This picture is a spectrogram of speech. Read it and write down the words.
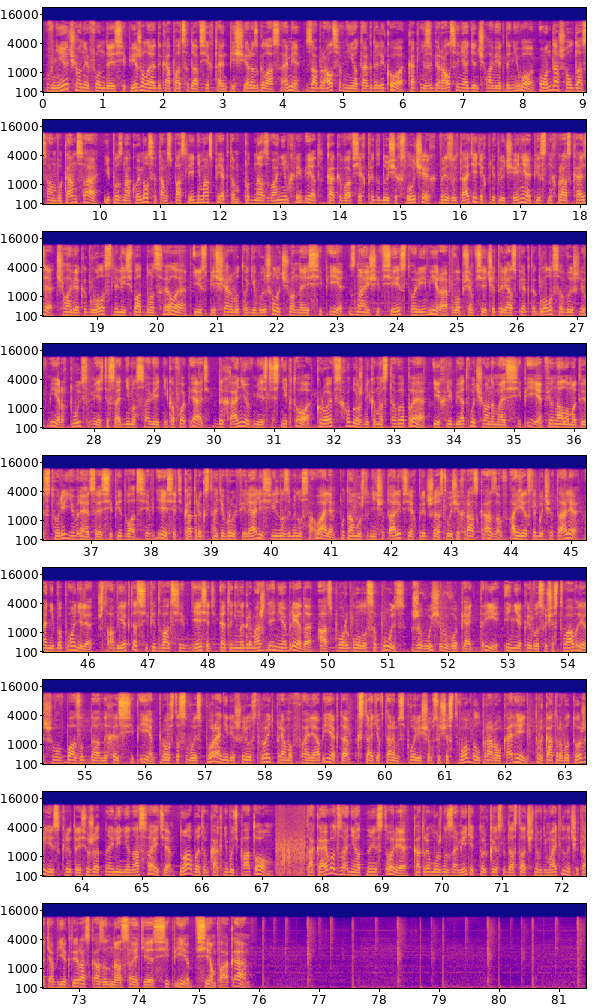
В ней ученый фонда SCP, желая докопаться до всех тайн пещеры с голосами, забрался в нее так далеко, как не забирался ни один человек до него. Он дошел до самого конца и познакомился там с последним аспектом под названием хребет. Как и во всех предыдущих случаях, в результате этих приключений, описанных в рассказе, человек и голос слились в одно целое, и из пещеры в итоге вышел ученый SCP, знающий все истории мира. В общем, все четыре аспекта голоса вышли в мир. Пульс вместе с одним из советников О5, дыхание вместе с Никто, кровь с художником СТВП и хребет в ученом SCP. Финалом этой истории является SCP-2710, который, кстати, в Руфилиале сильно заминусовали, потому что не читали всех предшествующих рассказов. А если бы читали, они бы поняли, что объект SCP-2710 это не нагромождение бреда, а спор голоса Пульс, живущего в О5-3 и некоего существа, влезшего в базу данных SCP. Просто свой спор они решили устроить прямо в файле объекта. Кстати, вторым спорящим существом был пророк Олень, про которого тоже есть скрытая сюжетная линия на сайте. Но об этом как-нибудь потом. Такая вот занятная история, которую можно заметить только если достаточно внимательно читать объекты и рассказы на сайте SCP. Всем пока!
